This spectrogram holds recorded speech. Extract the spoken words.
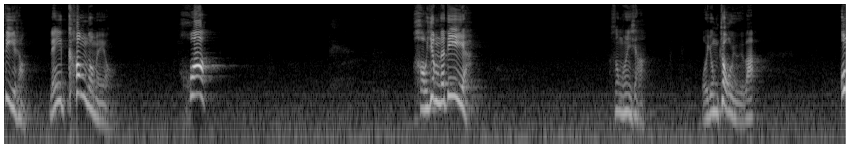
地上连一坑都没有。嚯，好硬的地呀！孙悟空一想，我用咒语吧，嗡，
